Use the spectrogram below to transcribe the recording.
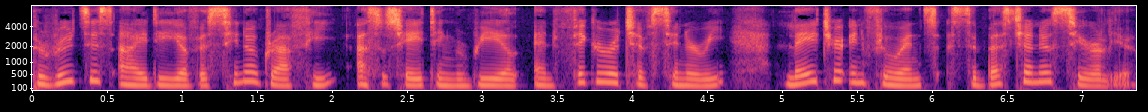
Peruzzi's idea of a scenography associating real and figurative scenery later influenced Sebastiano Serlio.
